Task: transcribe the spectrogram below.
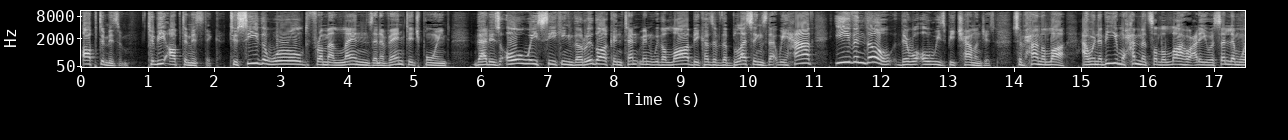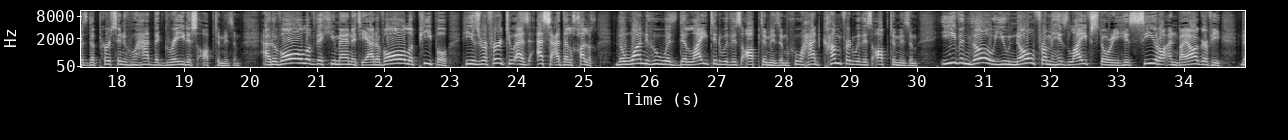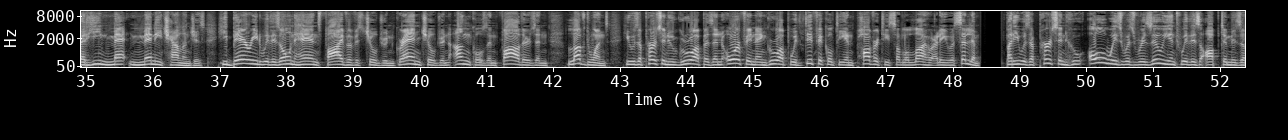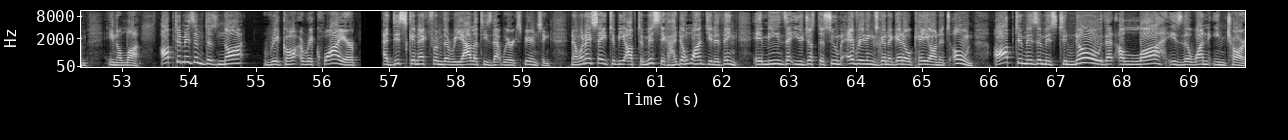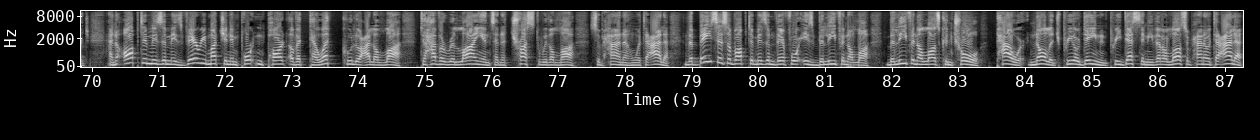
Optimism. To be optimistic. To see the world from a lens and a vantage point that is always seeking the rida contentment with Allah because of the blessings that we have, even though there will always be challenges. Subhanallah, our Nabi Muhammad sallallahu alayhi wasallam was the person who had the greatest optimism. Out of all of the humanity, out of all of people, he is referred to as As'ad al-Khalq, the one who was delighted with his optimism, who had comfort with his optimism, even though you know from his life story, his seerah and biography, that he met many challenges. He buried with his own hands five of his children, grandchildren, uncles, and fathers, and loved ones. He was a person who grew up as an orphan and grew up with difficulty and poverty, sallallahu alaihi wasallam but he was a person who always was resilient with his optimism in Allah. Optimism does not require a disconnect from the realities that we're experiencing. Now, when I say to be optimistic, I don't want you to think it means that you just assume everything's going to get okay on its own. Optimism is to know that Allah is the one in charge. And optimism is very much an important part of a tawakkul ala Allah, to have a reliance and a trust with Allah subhanahu wa ta'ala. The basis of optimism, therefore, is belief in Allah, belief in Allah's control, power, knowledge, preordained and predestiny that Allah subhanahu wa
